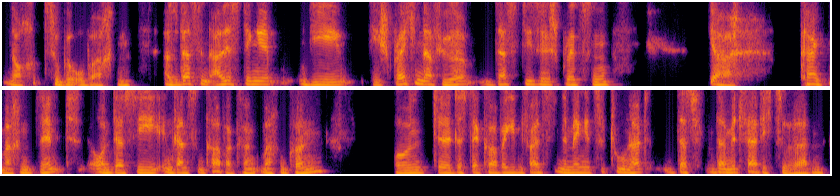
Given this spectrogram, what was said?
noch zu beobachten. Also das sind alles Dinge, die, die sprechen dafür, dass diese Spritzen, ja, krankmachend sind und dass sie im ganzen Körper krank machen können und äh, dass der Körper jedenfalls eine Menge zu tun hat, das damit fertig zu werden.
